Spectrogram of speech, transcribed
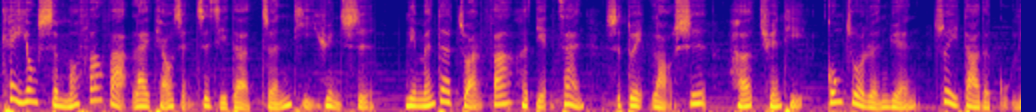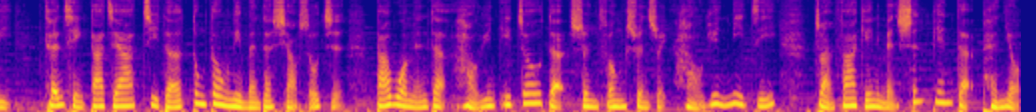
可以用什么方法来调整自己的整体运势？你们的转发和点赞是对老师和全体工作人员最大的鼓励。恳请大家记得动动你们的小手指，把我们的好运一周的顺风顺水好运秘籍转发给你们身边的朋友，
